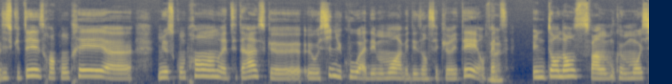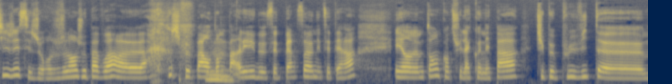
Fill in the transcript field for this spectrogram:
discuter, se rencontrer, euh, mieux se comprendre, etc. Parce que eux aussi, du coup, à des moments, avaient des insécurités. Et en fait, Ouais. une tendance, enfin que moi aussi j'ai, c'est genre, genre je veux pas voir, euh, je veux pas entendre Mm. parler de cette personne, etc. Et en même temps, quand tu la connais pas, tu peux plus vite euh,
